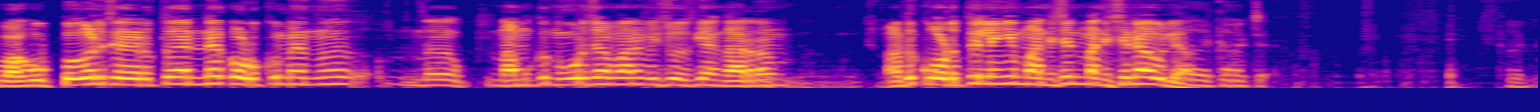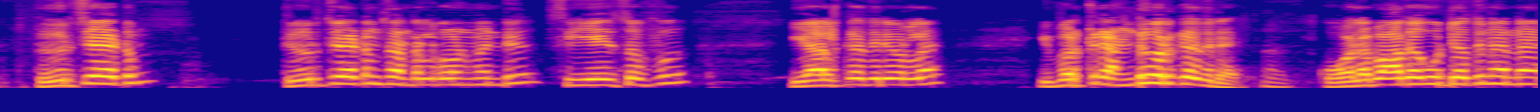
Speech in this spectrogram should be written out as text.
വകുപ്പുകൾ ചേർത്ത് തന്നെ കൊടുക്കുമെന്ന് നമുക്ക് നൂറ് ശതമാനം വിശ്വസിക്കാം. കാരണം അത് കൊടുത്തില്ലെങ്കിൽ മനുഷ്യൻ മനുഷ്യനാവില്ല. തീർച്ചയായിട്ടും തീർച്ചയായിട്ടും central government C S F ഇയാൾക്കെതിരെയുള്ള ഇവർക്ക് രണ്ടുപേർക്കെതിരെ. കൊലപാതക കുറ്റത്തിന് തന്നെ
